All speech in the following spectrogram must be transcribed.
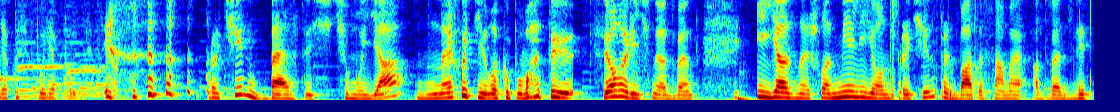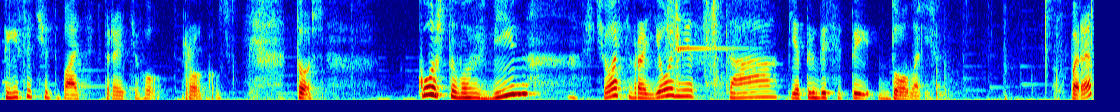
якось по-японськи. Причин безліч, чому я не хотіла купувати цьогорічний адвент. І я знайшла мільйон причин придбати саме адвент 2023 року. Тож, коштував він щось в районі 150 доларів. Вперед.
